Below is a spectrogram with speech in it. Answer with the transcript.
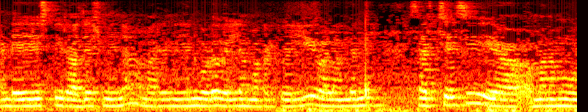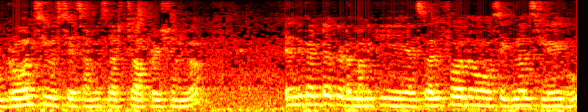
అండ్ ఏఎస్పీ రాజేష్ మీనా మరి నేను కూడా వెళ్ళాము అక్కడికి వెళ్ళి వాళ్ళందరినీ సెర్చ్ చేసి మనము డ్రోన్స్ యూజ్ చేసాము సెర్చ్ ఆపరేషన్లో ఎందుకంటే అక్కడ మనకి సెల్ ఫోన్ సిగ్నల్స్ లేవు.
